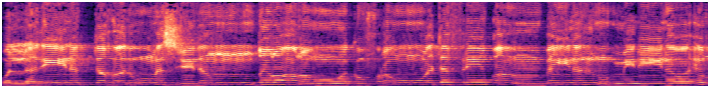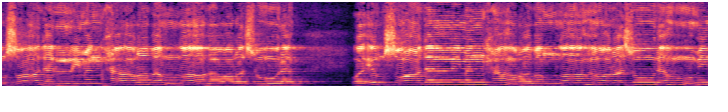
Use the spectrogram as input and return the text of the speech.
والذين اتخذوا مسجدا ضرارا وكفرا وتفريقا بين المؤمنين وإرصادا لمن حارب الله ورسوله وإرصادا لمن حارب الله ورسوله من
